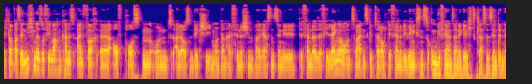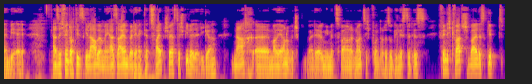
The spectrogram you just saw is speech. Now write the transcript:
ich glaube, was er nicht mehr so viel machen kann, ist einfach äh, aufposten und alle aus dem Weg schieben und dann halt finishen, weil erstens sind die Defender sehr viel länger und zweitens gibt es halt auch Defender, die wenigstens so ungefähr in seiner Gewichtsklasse sind in der NBA. Also ich finde auch dieses Gelaber immer, ja, Zion wäre direkt der zweitschwerste Spieler der Liga nach äh, Marianovic, weil der irgendwie mit 290 Pfund oder so gelistet ist. Finde ich Quatsch, weil es gibt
